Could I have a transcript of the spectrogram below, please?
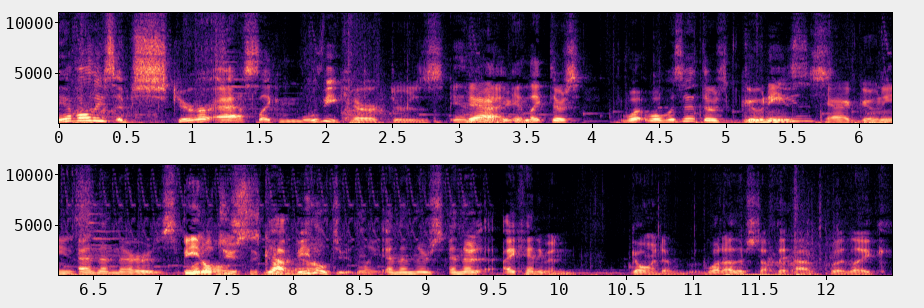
they have all these obscure ass like movie characters in Yeah, that dude. game. Like there's what what was it? There's Goonies, Goonies. Yeah, Goonies. and then there's Beetlejuice is yeah coming out. Beetlejuice. Like and then there's and there I can't even go into what other stuff they have, but like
